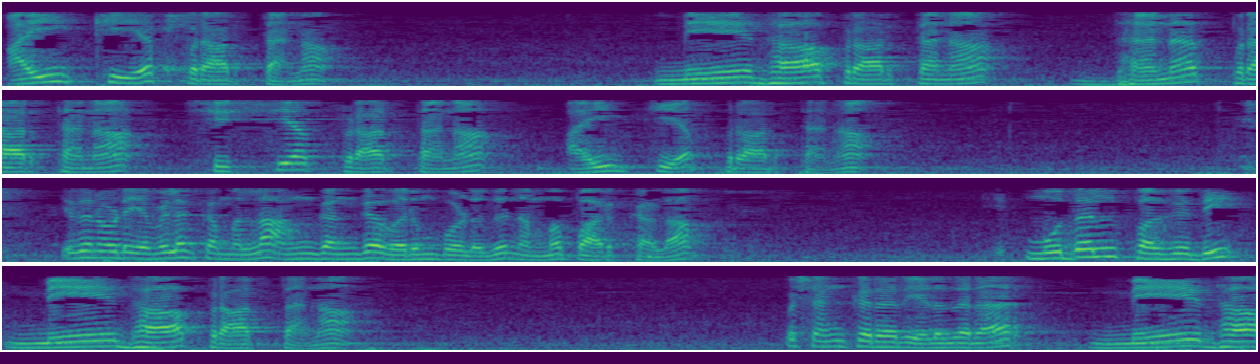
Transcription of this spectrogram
ஐக்கிய பிரார்த்தனா. மேதா பிரார்த்தனா தன பிரார்த்தனா சிஷ்ய பிரார்த்தனா ஐக்கிய பிரார்த்தனா. இதனுடைய விளக்கம் எல்லாம் அங்கங்க வரும் பொழுது நம்ம பார்க்கலாம். முதல் பகுதி மேதா பிரார்த்தனா. இப்ப சங்கரர் எழுதுறார் மேதா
